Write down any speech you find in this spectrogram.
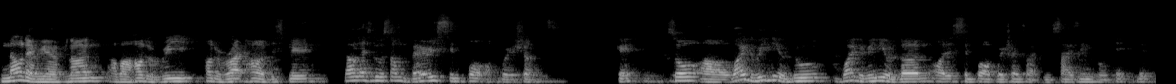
now that we have learned about how to read, how to write, how to display, now let's do some very simple operations. Okay, so uh, why do we need to do, why do we need to learn all these simple operations like resizing, rotate, flip?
